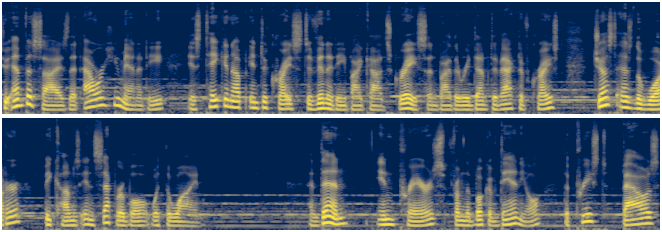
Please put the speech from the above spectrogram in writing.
to emphasize that our humanity is taken up into Christ's divinity by God's grace and by the redemptive act of Christ, just as the water becomes inseparable with the wine. And then, in prayers from the book of Daniel, the priest bows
